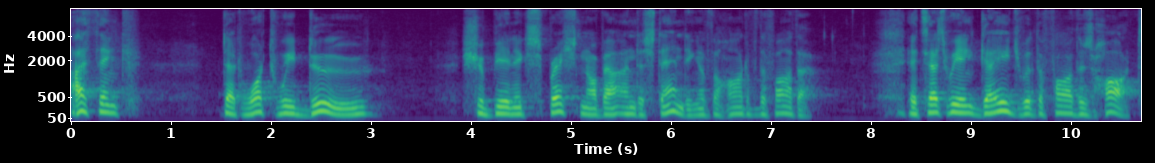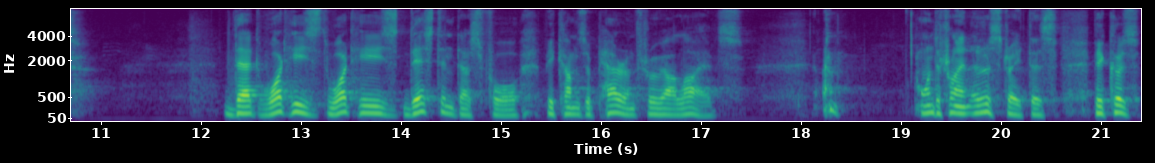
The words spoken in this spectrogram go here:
I think that what we do should be an expression of our understanding of the heart of the Father. It's as we engage with the Father's heart that what he's, what he's destined us for becomes apparent through our lives. I want to try and illustrate this because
